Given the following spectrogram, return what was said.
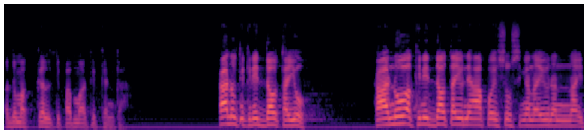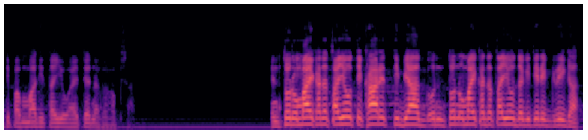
adumakkel ti pamatikan ka. Kano ti kinid daw tayo? Kano a kinid daw tayo ni Apo Jesus nga nayunan na iti pamati tayo ay te nakakapsat. Inton umay kada tayo ti karit ti biag, inton umay kada tayo dagiti rigrigat.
